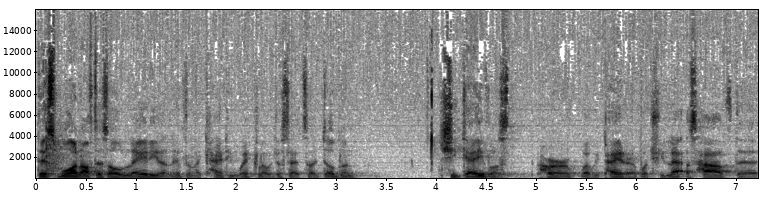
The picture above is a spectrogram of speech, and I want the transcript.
this one off this old lady that lived in like County Wicklow, just outside Dublin. She gave us her well, we paid her, but she let us have the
